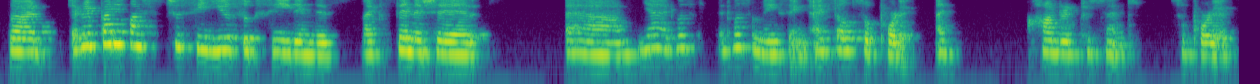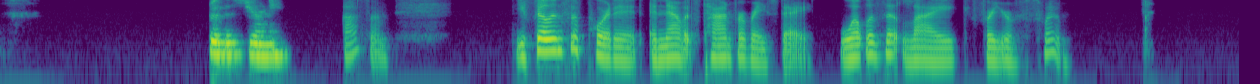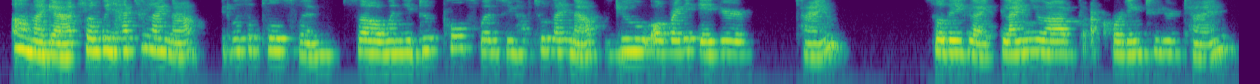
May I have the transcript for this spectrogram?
but everybody wants to see you succeed in this, like finish it. Um, yeah, it was it was amazing. I felt supported. I hundred percent supported through this journey. Awesome. You're feeling supported, and now it's time for race day. What was it like for your swim? Oh my God. So we had to line up. It was a pool swim. So when you do pool swims, you have to line up. You already gave your time. So they like line you up according to your time.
